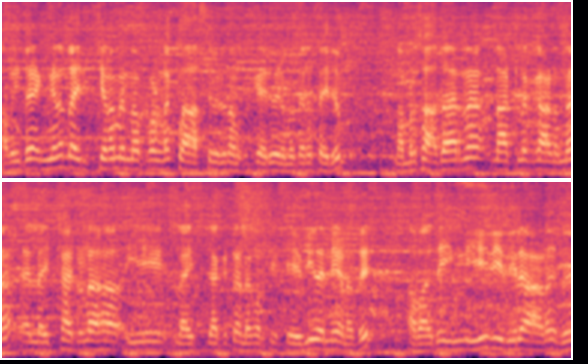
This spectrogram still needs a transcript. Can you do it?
അപ്പോൾ ഇത് എങ്ങനെ ധരിക്കണം എന്നൊക്കെ ഉള്ള ക്ലാസ് ഇവർ നമുക്ക് കയറി വരുമ്പോൾ തന്നെ തരും. നമ്മൾ സാധാരണ നാട്ടിലൊക്കെ കാണുന്ന ലൈറ്റ് ആയിട്ടുള്ള ഈ ലൈഫ് ജാക്കറ്റ് അല്ല കുറച്ച് ഹെവി തന്നെയാണത്. അപ്പോൾ അത് ഈ രീതിയിലാണ് ഇത്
